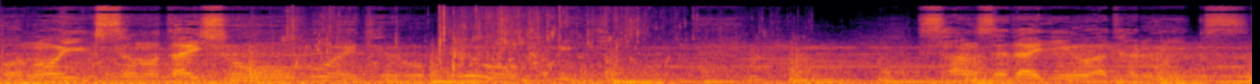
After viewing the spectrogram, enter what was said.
この戦の代償を覚えておけよ狼貴三世代にわたる戦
